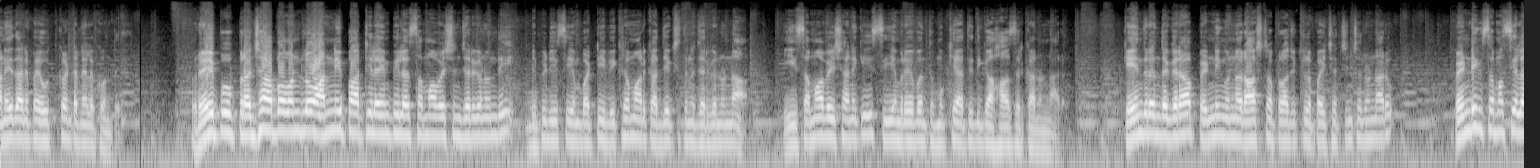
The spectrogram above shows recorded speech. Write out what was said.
అనే దానిపై ఉత్కంఠ నెలకొంది. రేపు ప్రజాభవన్లో అన్ని పార్టీల ఎంపీల సమావేశం జరగనుంది. డిప్యూటీ సీఎం బట్టి విక్రమార్క అధ్యక్షతన జరగనున్న ఈ సమావేశానికి సీఎం రేవంత్ ముఖ్య అతిథిగా హాజరు కానున్నారు. కేంద్రం దగ్గర పెండింగ్ ఉన్న రాష్ట్ర ప్రాజెక్టులపై చర్చించనున్నారు. పెండింగ్ సమస్యల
